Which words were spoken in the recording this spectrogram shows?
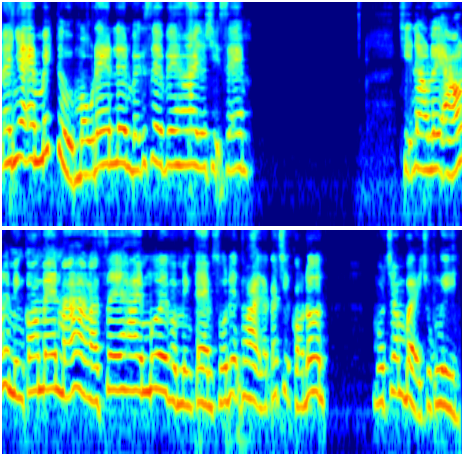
Đây nha em mix thử màu đen lên với cái CV2 cho chị xem. Chị nào lấy áo thì mình comment mã hàng là C20 và mình kèm số điện thoại là các chị có đơn. 170 nghìn.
